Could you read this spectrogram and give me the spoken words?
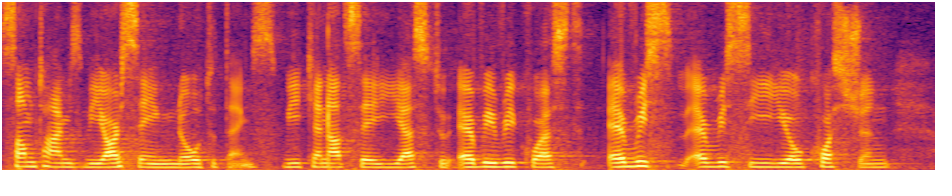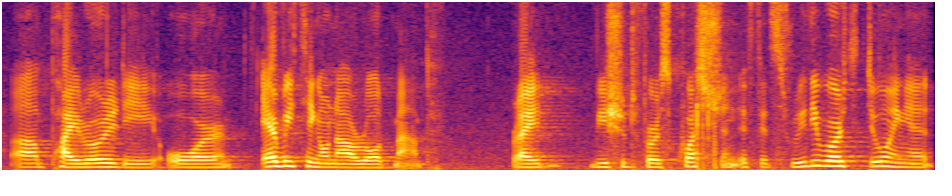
sometimes we are saying no to things. We cannot say yes to every request, every, every CEO question, uh, priority, or everything on our roadmap, right? We should first question if it's really worth doing it.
